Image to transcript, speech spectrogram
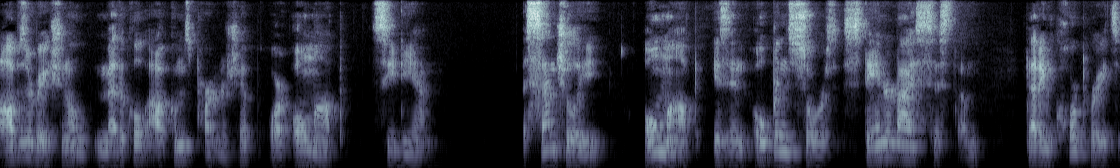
Observational Medical Outcomes Partnership, or OMOP CDM. Essentially, OMOP is an open source standardized system that incorporates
